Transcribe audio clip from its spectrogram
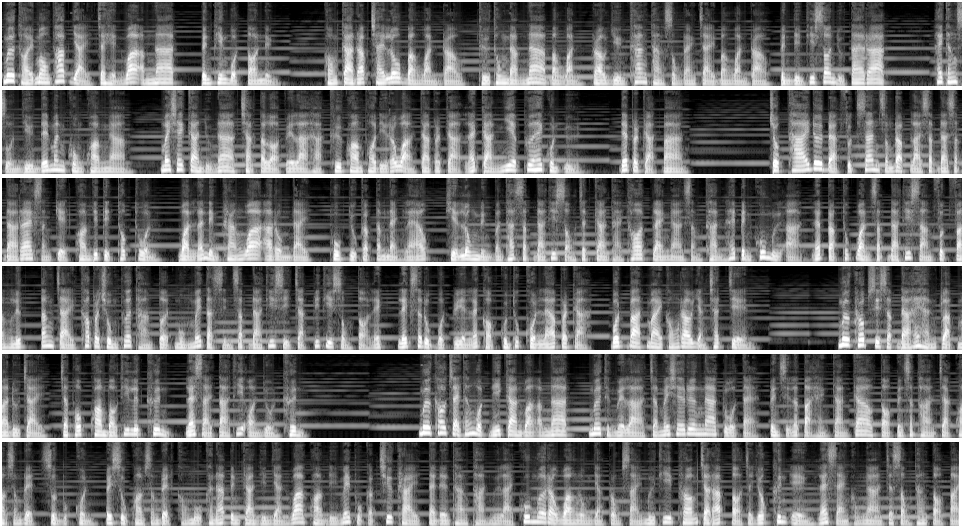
เมื่อถอยมองภาพใหญ่จะเห็นว่าอำนาจเป็นเพียงบทตอนหนึ่ง ของการรับใช้โลกบางวันเราถือธงนำหน้าบางวันเรายืนข้างทางส่งแรงใจบางวันเราเป็นดินที่ซ่อนอยู่ใต้ราก ให้ทั้งสวนยืนได้มั่นคงความงาม ไม่ใช่การอยู่หน้าฉากตลอดเวลาหากคือความพอดีระหว่างการประกาศและการเงียบเพื่อให้คนอื่น ได้ประกาศบ้าง จบท้ายด้วยแบบฝึกสั้นสำหรับหลายสัปดาห์สัปดาห์แรกสังเกตความยึดติดทบทวน วันละหนึ่งครั้งว่าอารมณ์ใด ผูกอยู่กับตำแหน่งแล้ว เขียนลงหนึ่งบรรทัดสัปดาห์ที่สองจัดการถ่ายทอดแปลงงานสำคัญให้เป็นคู่มืออ่าน และปรับทุกวันสัปดาห์ที่สามฝึกฟังลึก ตั้งใจเข้าประชุมเพื่อถามเปิดมุมไม่ตัดสินสัปดาห์ที่สี่จัดพิธีส่งต่อเล็ก เล็กสรุปบทเรียนและขอบคุณทุกคนแล้วประกาศ บทบาทใหม่ของเราอย่างชัดเจน เมื่อครบสี่สัปดาห์ให้หันกลับมาดูใจ จะพบความเบาที่ลึกขึ้น และสายตาที่อ่อนโยนขึ้น เมื่อเข้าใจทั้งหมดนี้การวางอำนาจ เมื่อถึงเวลาจะไม่ใช่เรื่องน่ากลัวแต่เป็นศิลปะแห่งการก้าวต่อเป็นสะพานจากความสำเร็จส่วนบุคคล ไปสู่ความสำเร็จของหมู่คณะเป็นการยืนยันว่าความดีไม่ผูกกับชื่อใคร แต่เดินทางผ่านมือหลายคู่เมื่อเราวางลงอย่างโปร่งใสมือที่พร้อมจะรับต่อจะยกขึ้นเอง และแสงของงานจะส่องทางต่อไป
